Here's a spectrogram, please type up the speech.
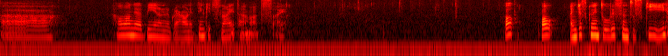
Uh, how long have I been on the ground? I think it's nighttime outside. Oh, well, I'm just going to listen to Ski.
